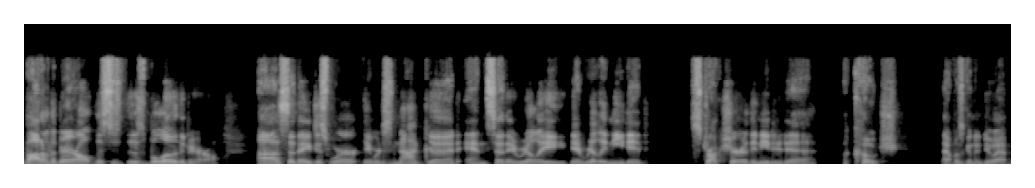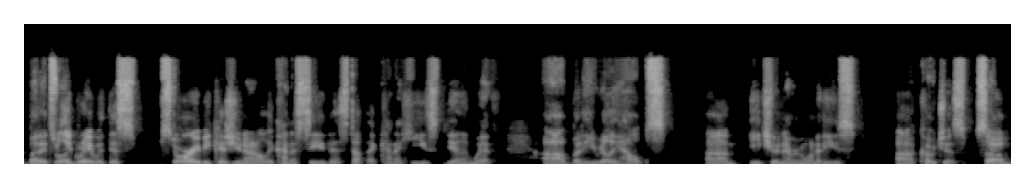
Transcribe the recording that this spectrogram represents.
bottom of the barrel this is this is below the barrel. Uh so they just were they were just not good and so they really they really needed structure they needed a, a coach that was going to do it. But it's really great with this story because you not only kind of see the stuff that kind of he's dealing with uh but he really helps um, each and every one of these uh, coaches. So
